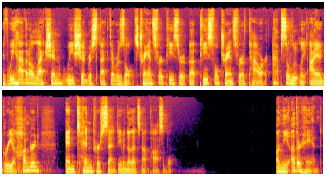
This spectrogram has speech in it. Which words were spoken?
if we have an election, we should respect the results. Transfer peace, uh, peaceful transfer of power. Absolutely. I agree 110%, even though that's not possible. On the other hand,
